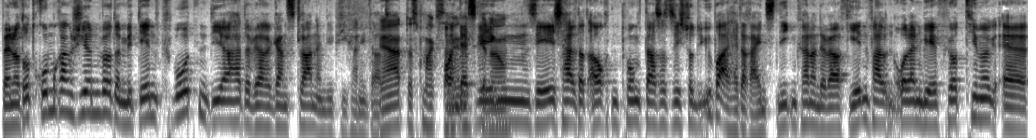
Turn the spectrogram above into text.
Wenn er dort rumrangieren würde, mit den Quoten, die er hatte, wäre er ganz klar ein MVP-Kandidat. Ja, das mag sein. und deswegen Genau. sehe ich halt dort auch den Punkt, dass er sich dort überall hätte reinsneaken können. Und der wäre auf jeden Fall ein All-NBA First-Teamer äh,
